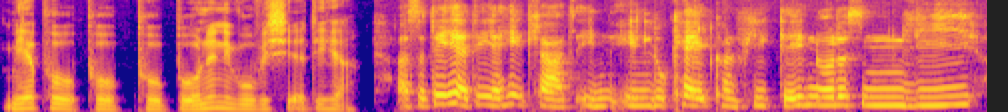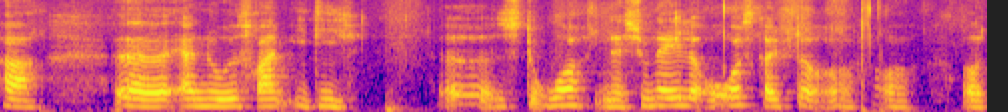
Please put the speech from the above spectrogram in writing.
mere på, på, på bundeniveau, vi ser det her? Altså det her, det er helt klart en, en lokal konflikt. Det er ikke noget, der sådan lige har øh, er nået frem i de øh, store nationale overskrifter og, og, og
